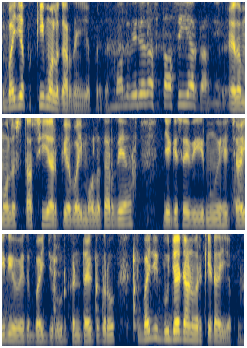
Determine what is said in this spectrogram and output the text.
ਤੇ ਬਾਈ ਜੀ ਆਪਾਂ ਕੀ ਮੁੱਲ ਕਰਦੇ ਹਾਂ ਜੀ ਆਪਾਂ ਇਹਦਾ? ਮੁੱਲ ਵੀਰੇ ਦਾ 87000 ਕਰਦੇ ਆ ਇਹਦਾ ਮੁੱਲ 87000 ਰੁਪਇਆ ਬਾਈ ਮੁੱਲ ਕਰਦੇ ਆ। ਜੇ ਕਿਸੇ ਵੀਰ ਨੂੰ ਇਹ ਚਾਹੀਦੀ ਹੋਵੇ ਤੇ ਬਾਈ ਜਰੂਰ ਕੰਟੈਕਟ ਕਰੋ। ਤੇ ਬਾਈ ਜੀ ਦੂਜਾ ਜਾਨਵਰ ਕਿਹੜਾ ਜੀ ਆਪਣਾ?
